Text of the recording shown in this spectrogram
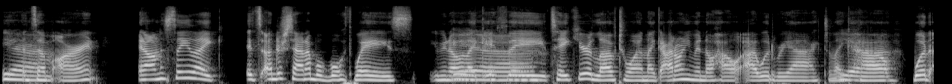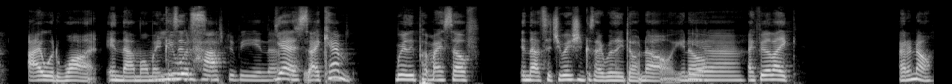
Yeah. and some aren't. And honestly, like it's understandable both ways. You know, like if they take your loved one, like I don't even know how I would react, like Yeah. how what I would want in that moment. you would have to be in that. Yes, I can't really put myself in that situation because I really don't know. You know, Yeah. I feel like I don't know,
